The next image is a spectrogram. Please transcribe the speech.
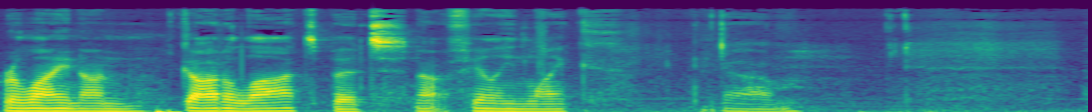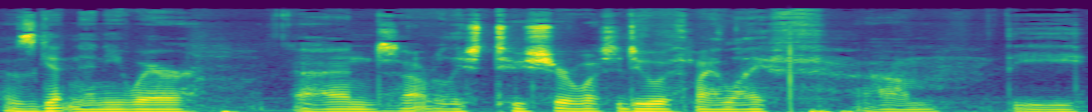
relying on God a lot, but not feeling like um, I was getting anywhere and not really too sure what to do with my life. Um, the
